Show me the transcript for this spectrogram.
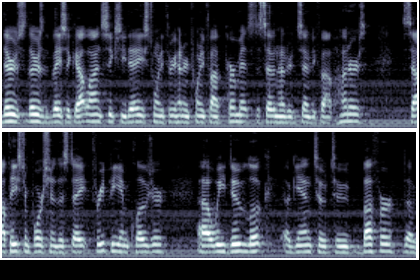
There's, there's the basic outline, 60 days, 2,325 permits to 775 hunters. Southeastern portion of the state, 3 PM closure. Uh, we do look, again, to, to buffer the,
